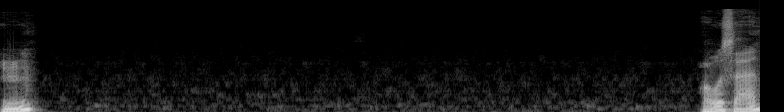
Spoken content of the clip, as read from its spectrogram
Hmm? What was that?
